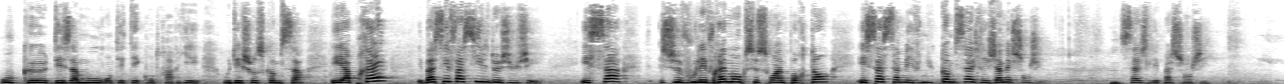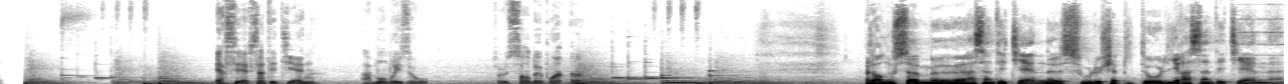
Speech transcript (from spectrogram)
ou que des amours ont été contrariés ou des choses comme ça. Et après, eh ben c'est facile de juger. Et ça, je voulais vraiment que ce soit important et ça, ça m'est venu comme ça. Je l'ai jamais changé. Ça, je l'ai pas changé. RCF Saint-Étienne, à Montbrison, sur le 102.1. Alors nous sommes euh, à Saint-Étienne, sous le chapiteau Lire à Saint-Étienne,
